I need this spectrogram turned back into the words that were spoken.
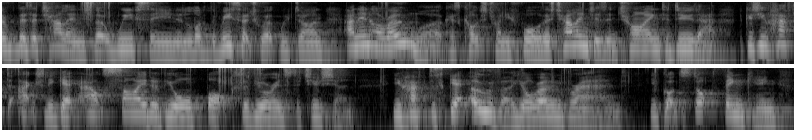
a, there's a challenge that we've seen in a lot of the research work we've done and in our own work as Culture 24. There's challenges in trying to do that because you have to actually get outside of your box of your institution. You have to get over your own brand. You've got to stop thinking,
